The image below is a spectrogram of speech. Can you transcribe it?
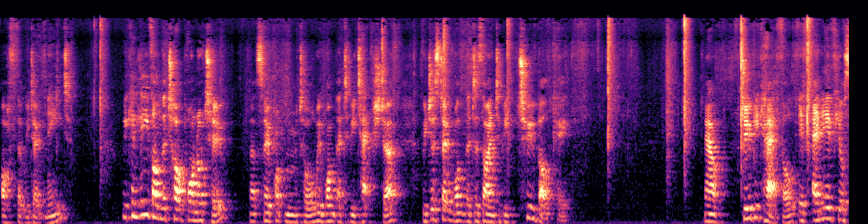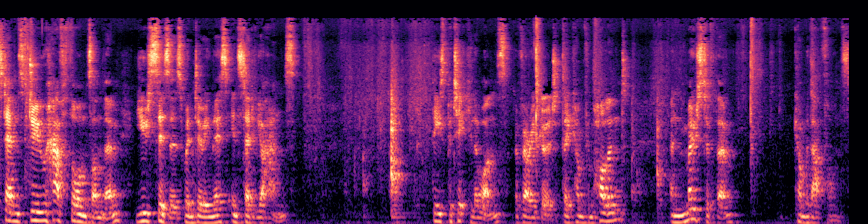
off that we don't need. We can leave on the top one or two, that's no problem at all. We want there to be texture. We just don't want the design to be too bulky. Now, do be careful. If any of your stems do have thorns on them, use scissors when doing this instead of your hands. These particular ones are very good. They come from Holland and most of them come without thorns.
